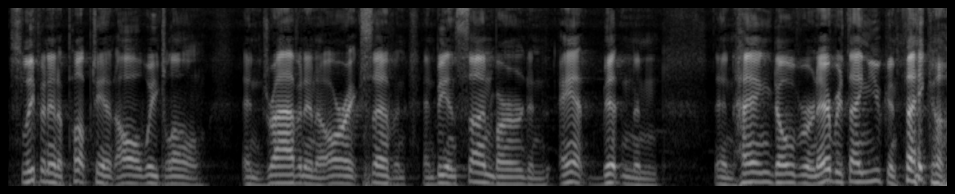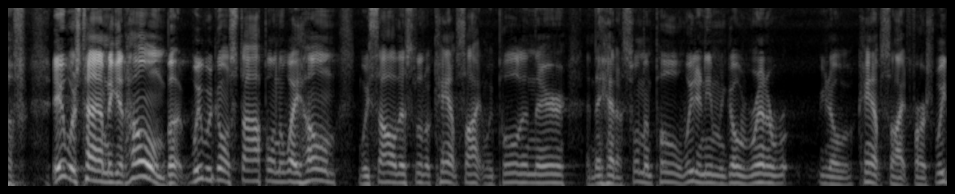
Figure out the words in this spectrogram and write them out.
sleeping in a pump tent all week long, and driving in an RX 7 and being sunburned and ant bitten and, and hanged over and everything you can think of. It was time to get home, but we were going to stop on the way home. We saw this little campsite and we pulled in there, and they had a swimming pool. We didn't even go rent a you know, campsite first. We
